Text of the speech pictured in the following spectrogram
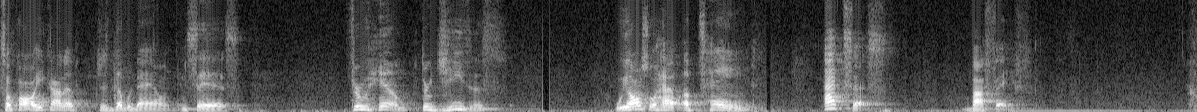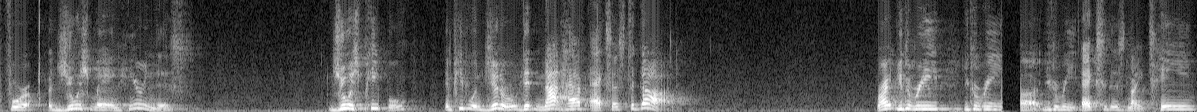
So Paul, he kind of just doubled down and says, through him, through Jesus, we also have obtained access by faith. For a Jewish man hearing this, Jewish people and people in general did not have access to God. Right? You can read, you can read, uh, you can read Exodus 19.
